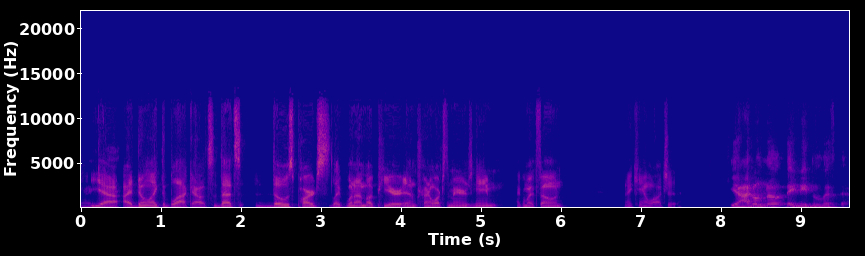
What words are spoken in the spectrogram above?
right, Yeah, I don't like the blackouts. That's those parts. Like when I'm up here and I'm trying to watch the Mariners game, like on my phone, and I can't watch it. Yeah, I don't know. They need to lift that.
